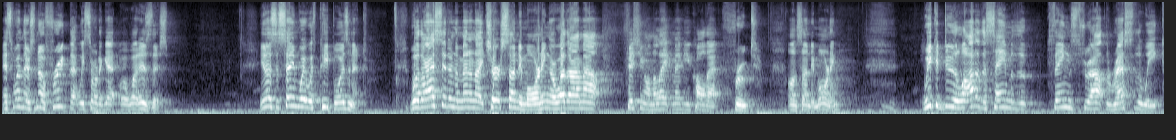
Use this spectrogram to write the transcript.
It's when there's no fruit that we sort of get, well, what is this? You know, it's the same way with people, isn't it? Whether I sit in a Mennonite church Sunday morning or whether I'm out fishing on the lake, maybe you call that fruit on Sunday morning. We could do a lot of the same of the things throughout the rest of the week.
